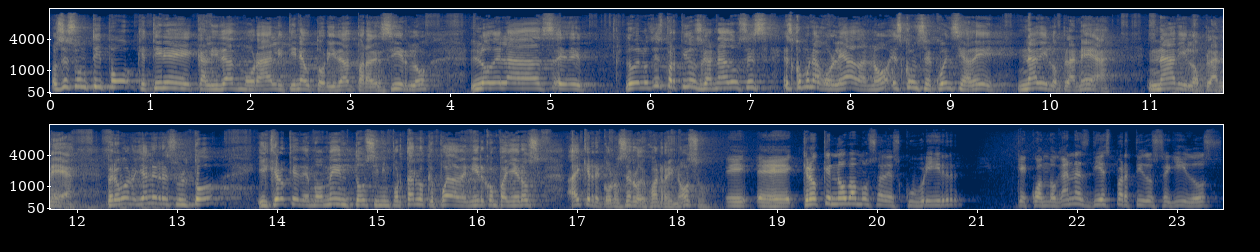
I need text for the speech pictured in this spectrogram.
O sea, es un tipo que tiene calidad moral y tiene autoridad para decirlo. Lo de las. eh, lo de los 10 partidos ganados es, es como una goleada, ¿no? Es consecuencia de. Nadie lo planea. Nadie lo planea. Pero bueno, ya le resultó. Y creo que de momento, sin importar lo que pueda venir, compañeros, hay que reconocer lo de Juan Reynoso. Eh, creo que no vamos a descubrir que cuando ganas 10 partidos seguidos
